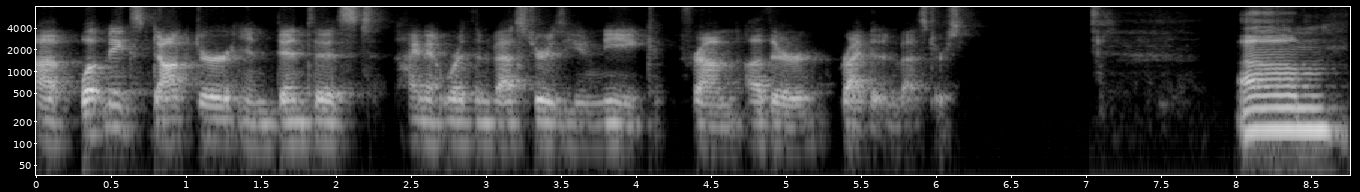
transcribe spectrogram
Uh, what makes doctor and dentist high net worth investors unique from other private investors? Um,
